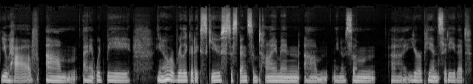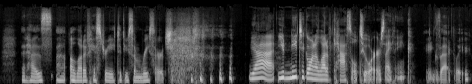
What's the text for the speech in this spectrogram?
you have, um, and it would be, you know, a really good excuse to spend some time in, um, you know, some uh, European city that that has uh, a lot of history to do some research. yeah, you'd need to go on a lot of castle tours. I think exactly.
